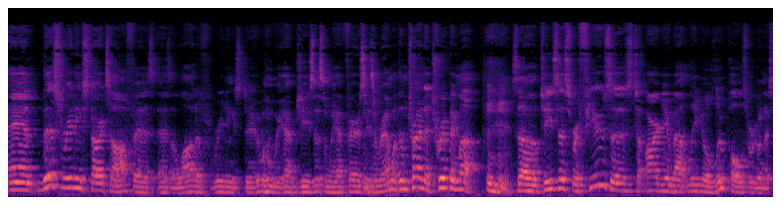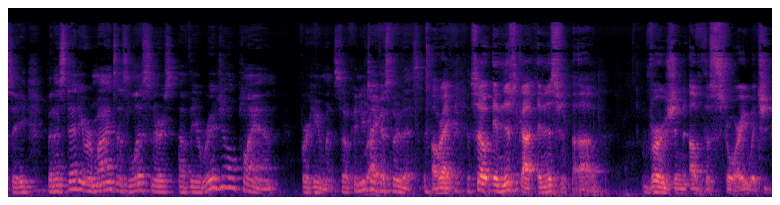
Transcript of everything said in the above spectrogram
And this reading starts off as, as a lot of readings do when we have Jesus and we have Pharisees around with them trying to trip him up. So Jesus refuses to argue about legal loopholes we're going to see, but instead he reminds his listeners of the original plan for humans. So can you take us through this? All right. So in this in this uh, version of the story, which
